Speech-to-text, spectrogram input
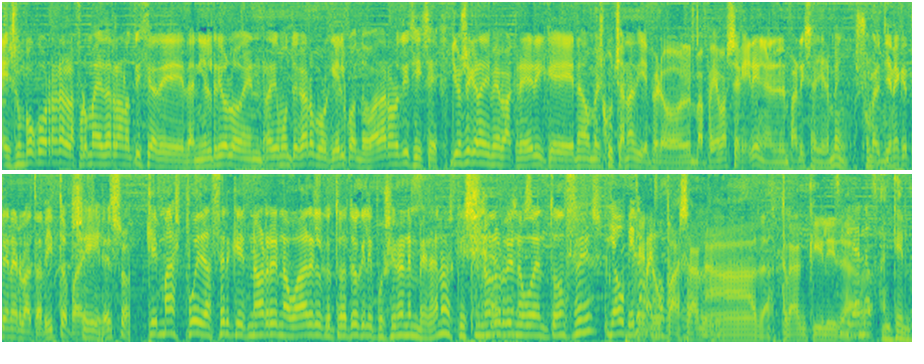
Es un poco rara la forma de dar la noticia de Daniel Riolo en Radio Montecarlo porque él cuando va a dar la noticia dice yo sé que nadie me va a creer y que no me escucha nadie, pero Mbappé va a seguir en el Paris Saint Germain. Hombre, tiene que tenerlo atadito para Sí. decir eso. ¿Qué más puede hacer que no renovar el contrato que le pusieron en verano? Es que si no lo renovó entonces... Ya hubiera Que no pasa nada, tranquilidad. Tranquilo.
